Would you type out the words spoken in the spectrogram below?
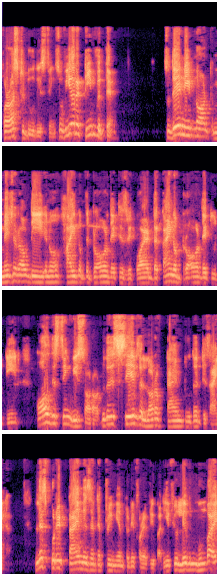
for us to do these things. So we are a team with them. So they need not measure out the you know height of the drawer that is required, the kind of drawer that you need. All this thing we sort out because it saves a lot of time to the designer. Let's put it, time is at a premium today for everybody. If you live in Mumbai,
